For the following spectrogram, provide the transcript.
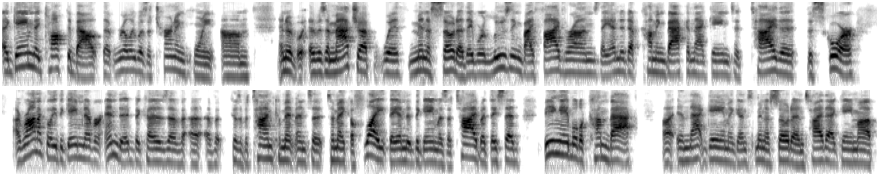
a game they talked about that really was a turning point. Um, and it, it, was a matchup with Minnesota. They were losing by five runs. They ended up coming back in that game to tie the the score. Ironically, the game never ended because of, uh, of because of a time commitment to to make a flight. They ended the game as a tie, but they said being able to come back uh, in that game against Minnesota and tie that game up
